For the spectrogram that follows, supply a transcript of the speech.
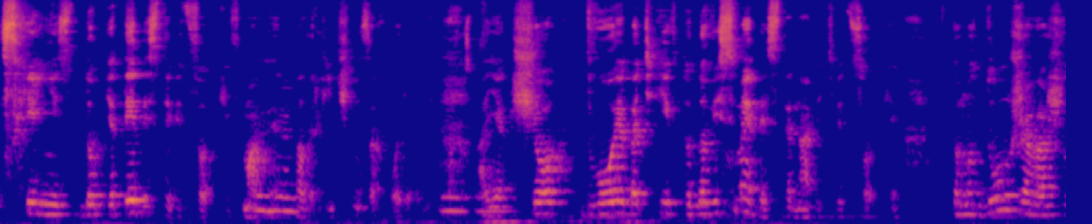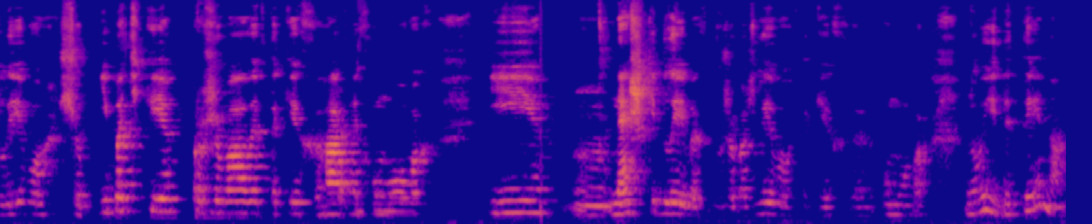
схильність до 50% мати Мгм. алергічні захворювання. Не А якщо двоє батьків, то до 80 навіть відсотків. Тому дуже важливо, щоб і батьки проживали в таких гарних умовах, і нешкідливих, дуже важливо в таких е, умовах. Ну і дитина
